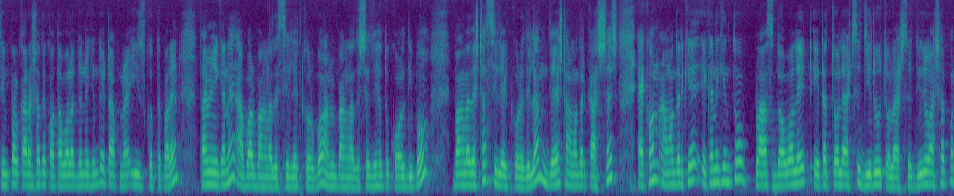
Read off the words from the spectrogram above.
সিম্পল কারোর সাথে কথা বলার জন্য কিন্তু এটা আপনারা ইউজ করতে পারেন। তো আমি এখানে আবার বাংলাদেশ সিলেক্ট করব। আমি বাংলাদেশে যেহেতু কল দিব, বাংলাদেশটা সিলেক্ট করে দিলাম জাস্ট আমাদের কাজ শেষ। এখন আমাদেরকে এখানে কিন্তু প্লাস ডবল এইট এটা চলে আসছে জিরো চলে আসছে। জিরো আসার পর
